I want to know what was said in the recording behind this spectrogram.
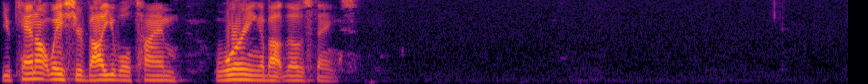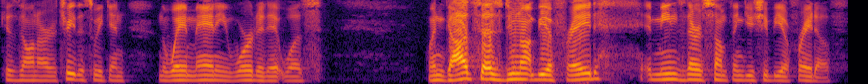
You cannot waste your valuable time worrying about those things. Because on our retreat this weekend, the way Manny worded it was when God says, do not be afraid, it means there's something you should be afraid of.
